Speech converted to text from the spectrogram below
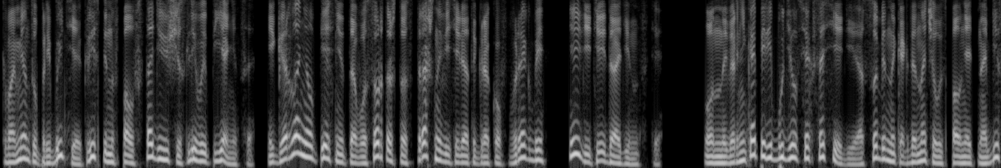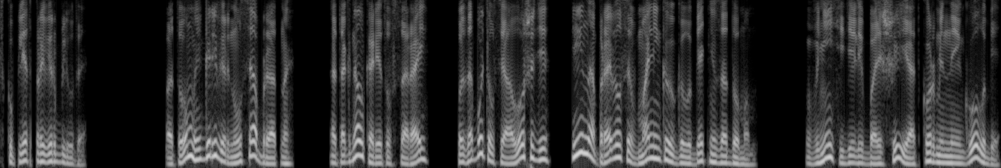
К моменту прибытия Криспин впал в стадию счастливой пьяницы и горланил песни того сорта, что страшно веселят игроков в регби и детей до 11. Он наверняка перебудил всех соседей, особенно когда начал исполнять на бис куплет про верблюда. Потом Игорь вернулся обратно, отогнал карету в сарай, позаботился о лошади и направился в маленькую голубятню за домом. В ней сидели большие откормленные голуби,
